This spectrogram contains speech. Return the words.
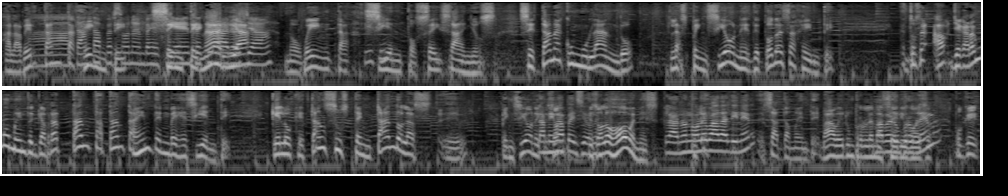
Al haber ah, tanta, gente centenaria, 90, 106 años, se están acumulando las pensiones de toda esa gente. Entonces ah, llegará un momento en que habrá tanta, tanta gente envejeciente que los que están sustentando las eh, pensiones, la que, misma son, pensiones. que son los jóvenes. Claro, no le va a dar dinero. Exactamente, va a haber un problema ¿Va a haber serio un problema? porque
